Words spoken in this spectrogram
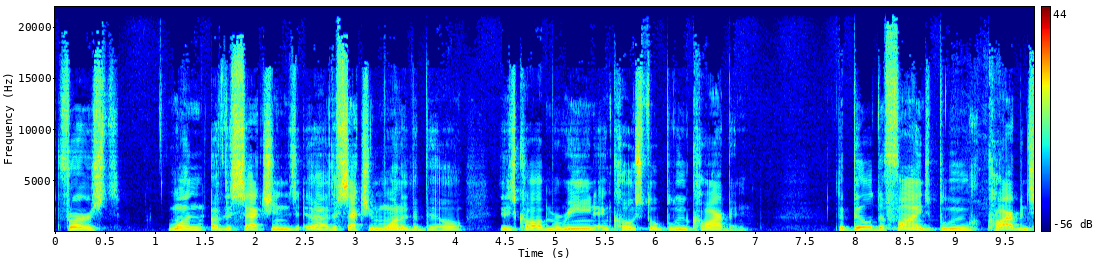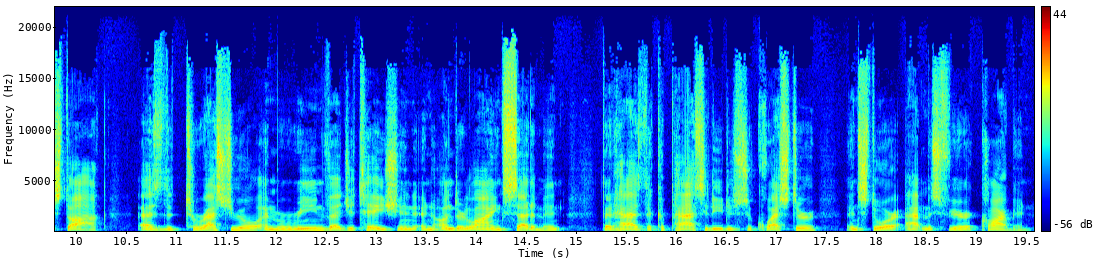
First, one of the sections, uh, the section one of the bill, is called Marine and Coastal Blue Carbon. The bill defines blue carbon stock as the terrestrial and marine vegetation and underlying sediment that has the capacity to sequester and store atmospheric carbon.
